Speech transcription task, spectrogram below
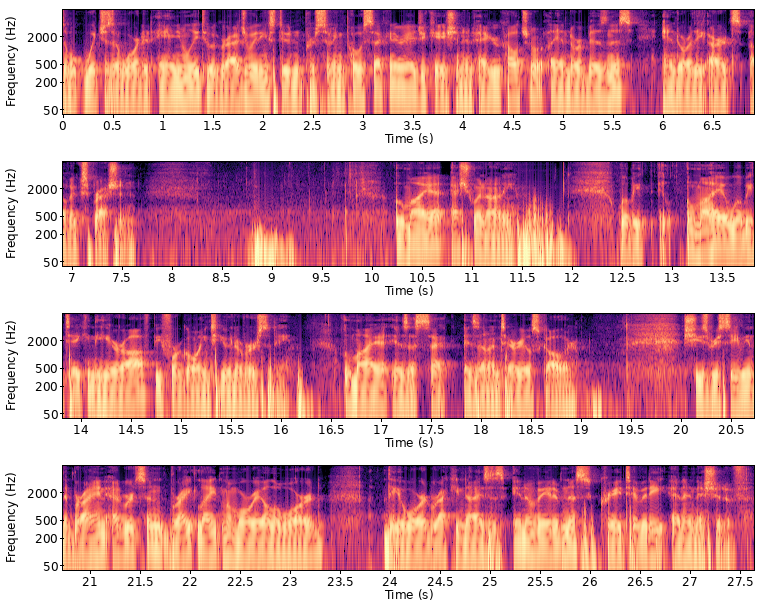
which is awarded annually to a graduating student pursuing post-secondary education in agriculture and or business and or the arts of expression. Umaya Eshwanani will be Umaya will be taking the year off before going to university. Umaya is a sec, is an Ontario scholar. She's receiving the Brian Edwardson Bright Light Memorial Award. The award recognizes innovativeness, creativity, and initiative.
